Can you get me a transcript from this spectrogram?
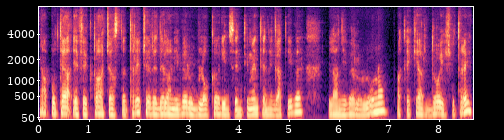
A putea efectua această trecere de la nivelul blocării în sentimente negative la nivelul 1, poate chiar 2 și 3,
